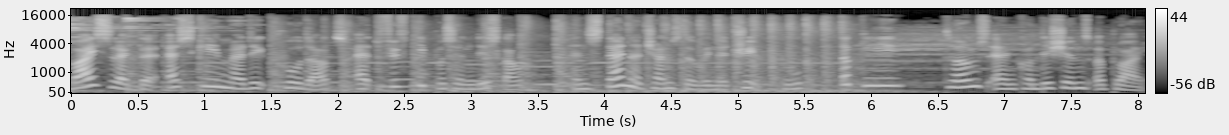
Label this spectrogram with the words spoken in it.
Buy selected SK Magic products at 50% discount and stand a chance to win a trip to Turkey. Terms and conditions apply.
